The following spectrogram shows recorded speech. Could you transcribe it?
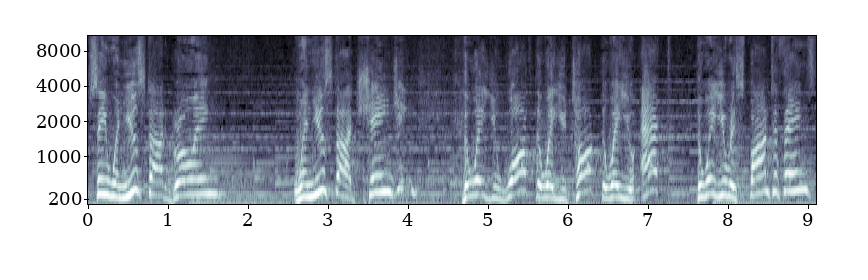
See, when you start growing, when you start changing the way you walk, the way you talk, the way you act, the way you respond to things,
